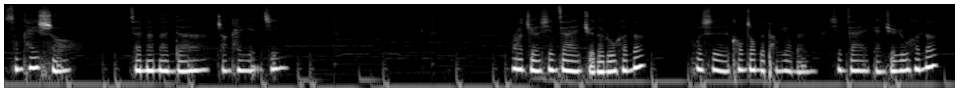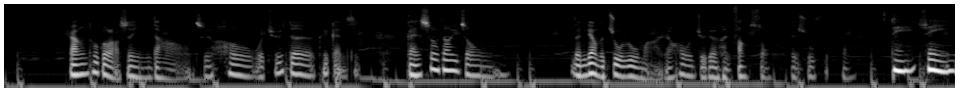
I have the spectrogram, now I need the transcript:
松开手，再慢慢的张开眼睛。Roger 现在觉得如何呢？或是空中的朋友们现在感觉如何呢？刚透过老师引导之后，我觉得可以感知、感受到一种能量的注入嘛，然后觉得很放松、很舒服，这样子。对，所以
